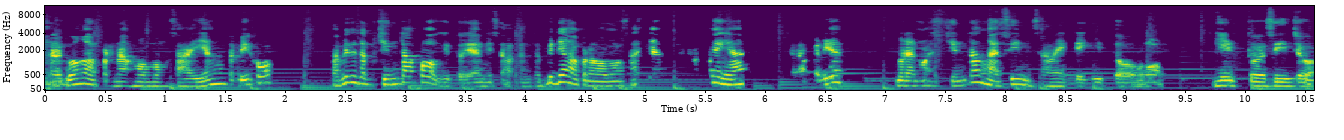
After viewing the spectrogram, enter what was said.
gue nggak pernah ngomong sayang tapi kok tapi tetap cinta kok gitu ya misalkan. Tapi dia nggak pernah ngomong sayang. Apa ya? Kenapa dia beneran masih cinta nggak sih misalnya kayak gitu? Gitu sih Jo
